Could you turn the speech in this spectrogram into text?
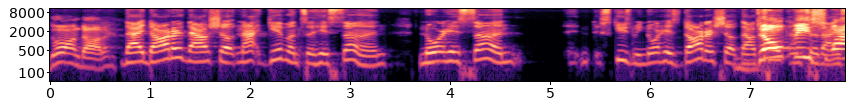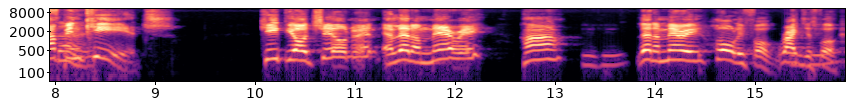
go on, daughter. Thy daughter thou shalt not give unto his son, nor his son, excuse me, nor his daughter shalt thou Don't take be unto thy swapping kids. Keep your children and let them marry, huh? Mhm. Let them marry holy folk, righteous Mhm. folk.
